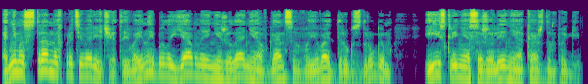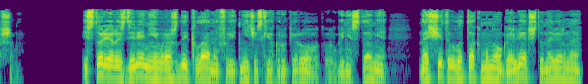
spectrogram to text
Одним из странных противоречий этой войны было явное нежелание афганцев воевать друг с другом и искреннее сожаление о каждом погибшем. История разделения и вражды кланов и этнических группировок в Афганистане насчитывала так много лет, что, наверное,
